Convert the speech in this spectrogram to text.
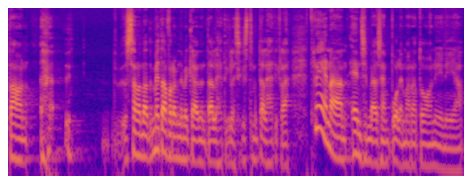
Tämä on sanotaan, että metafora, mitä me käytän tällä hetkellä, siksi mä tällä hetkellä treenaan ensimmäisen puolimaratoniin ja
